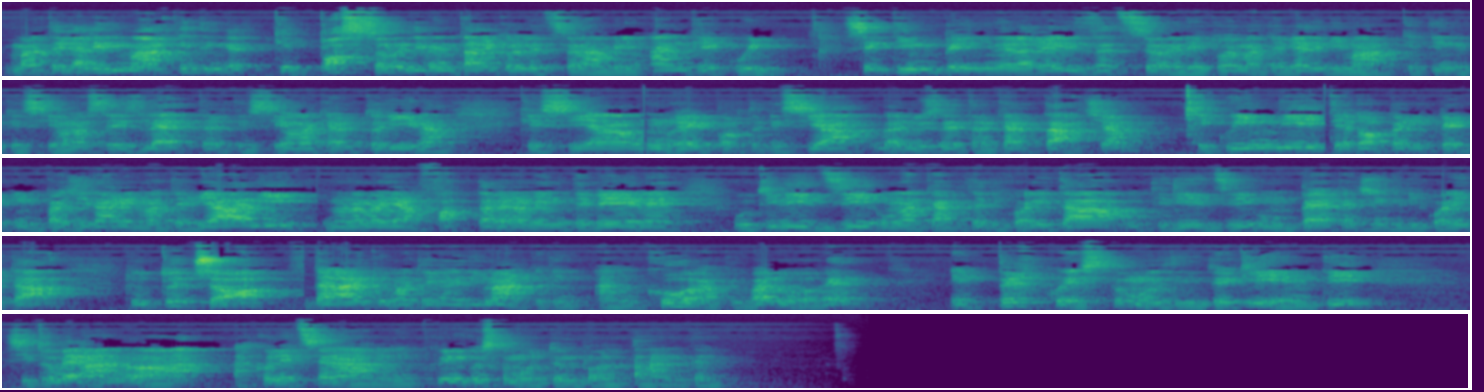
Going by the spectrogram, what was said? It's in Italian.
Materiali di marketing che possono diventare collezionabili, anche qui. Se ti impegni nella realizzazione dei tuoi materiali di marketing, che sia una sales letter, che sia una cartolina, che sia un report, che sia la newsletter cartacea, e quindi ti adoperi per impaginare i materiali in una maniera fatta veramente bene, utilizzi una carta di qualità, utilizzi un packaging di qualità, tutto ciò darà ai tuoi materiali di marketing ancora più valore e per questo molti dei tuoi clienti si troveranno a, a collezionarli, quindi questo è molto importante.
